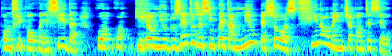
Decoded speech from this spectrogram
como ficou conhecida, com, com, que reuniu 250 mil pessoas, finalmente aconteceu.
